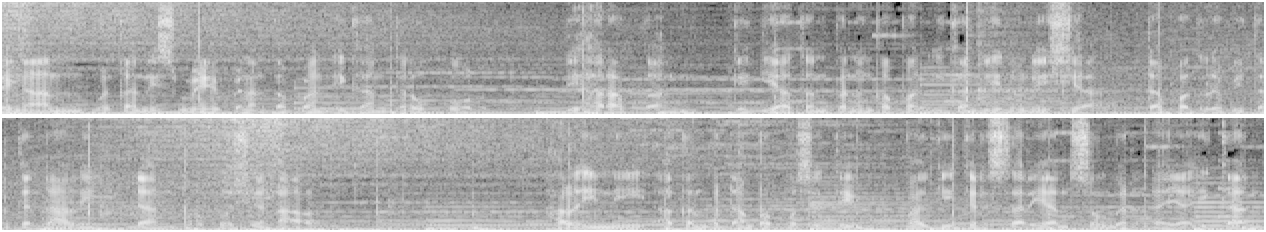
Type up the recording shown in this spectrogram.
Dengan mekanisme penangkapan ikan terukur, diharapkan kegiatan penangkapan ikan di Indonesia dapat lebih terkendali dan proporsional. Hal ini akan berdampak positif bagi kelestarian sumber daya ikan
